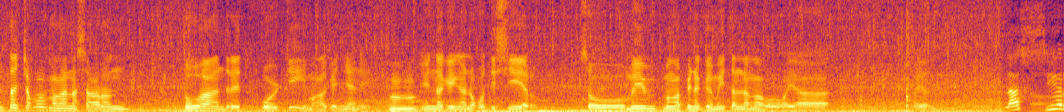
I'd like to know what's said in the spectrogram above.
untouch ako, mga nasa around 240, mga ganyan eh. Mhm. Yung naging ano ko this year. So, may mga pinaggamitan lang ako, kaya, ayun. Last year,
